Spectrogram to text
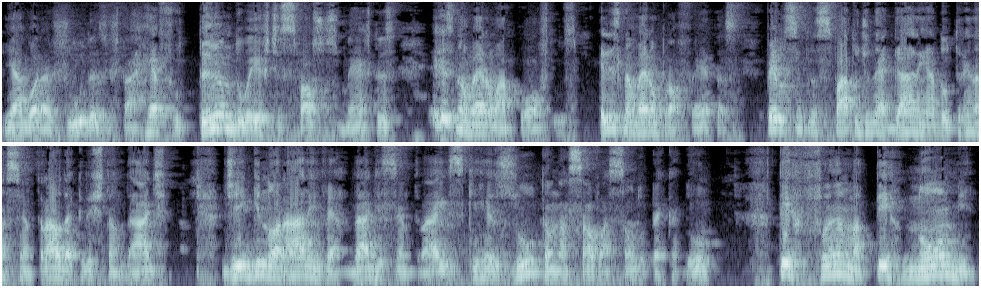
e agora Judas está refutando estes falsos mestres, eles não eram apóstolos, eles não eram profetas, pelo simples fato de negarem a doutrina central da cristandade, de ignorarem verdades centrais que resultam na salvação do pecador, ter fama, ter nome,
